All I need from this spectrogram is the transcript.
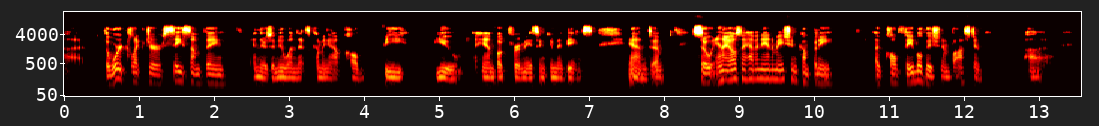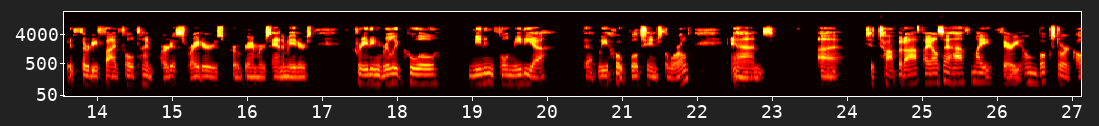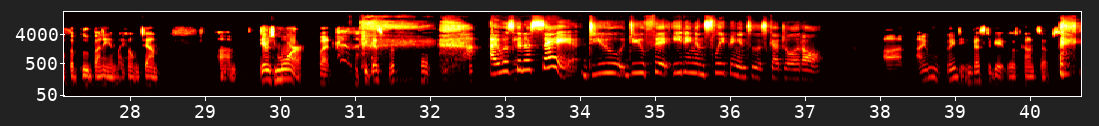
uh, The Word Collector, Say Something, and there's a new one that's coming out called Be You, a handbook for amazing human beings. And um, so, and I also have an animation company uh, called Fable Vision in Boston, uh, with 35 full-time artists, writers, programmers, animators, creating really cool, meaningful media that we hope will change the world. And uh, to top it off, I also have my very own bookstore called the Blue Bunny in my hometown. Um, there's more, but I guess. I was gonna say, do you do you fit eating and sleeping into the schedule at all? Uh, I'm going to investigate those concepts.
